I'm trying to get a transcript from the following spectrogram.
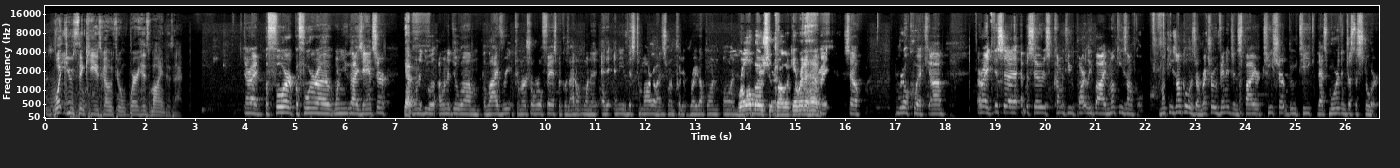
what you think he is going through and where his mind is at. All right, before before uh, one of you guys answer, yeah. I want to do a, I want to do um a live read commercial real fast because I don't want to edit any of this tomorrow. I just want to put it right up on on roll motion, brother. Get right ahead. Right. So real quick. Um, all right, this uh, episode is coming to you partly by Monkey's Uncle. Monkey's Uncle is a retro vintage inspired t shirt boutique that's more than just a store.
